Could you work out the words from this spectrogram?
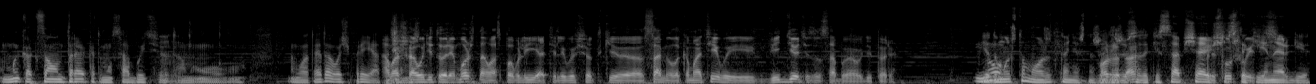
мы как саундтрек этому событию, Мгм. там, у- вот, это очень приятно. А ваша конечно. аудитория может на вас повлиять, или вы все-таки сами локомотивы и ведете за собой аудиторию? Я Ну, думаю, что может, конечно же. Может, же да? все-таки сообщающиеся такие энергии.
